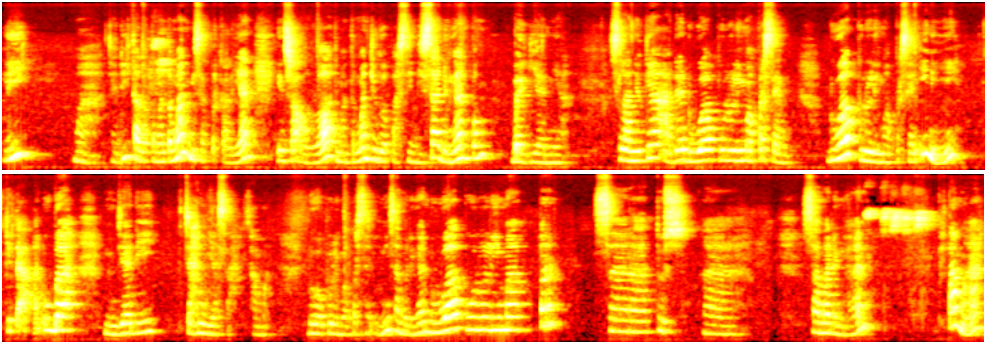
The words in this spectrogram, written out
5. Jadi kalau teman-teman bisa perkalian, insya Allah teman-teman juga pasti bisa dengan pembagiannya. Selanjutnya ada 25%. 25% ini kita akan ubah menjadi pecahan biasa sama. 25% ini sama dengan 25 per 100. Nah, sama dengan pertama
